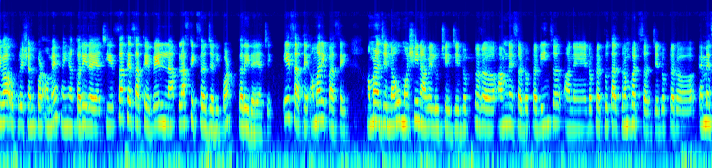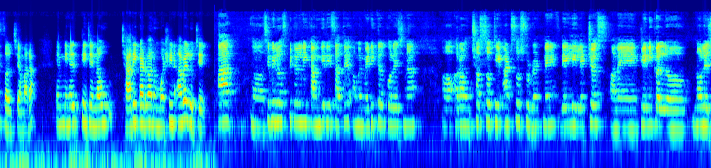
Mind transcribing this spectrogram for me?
એવા ઓપરેશન પણ અમે અહીંયા કરી રહ્યા છીએ. સાથે સાથે વેલના પ્લાસ્ટિક સર્જરી પણ કરી રહ્યા છીએ. એ સાથે અમારી પાસે હમણાં જે નવું મશીન આવેલું છે, જે ડૉક્ટર આમને સર, ડૉક્ટર ડીન સર અને ડૉક્ટર કૃતાર્થ બ્રહ્મભટ્ટ સર, જે ડૉક્ટર એમ એસ સર છે અમારા, એમની હેલ્પથી જે નવું છારી કાઢવાનું મશીન આવેલું છે આ સિવિલ હોસ્પિટલની કામગીરી સાથે અમે મેડિકલ કોલેજના અરાઉન્ડ છસોથી આઠસો સ્ટુડન્ટને ડેઇલી લેક્ચર્સ અને ક્લિનિકલ નોલેજ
